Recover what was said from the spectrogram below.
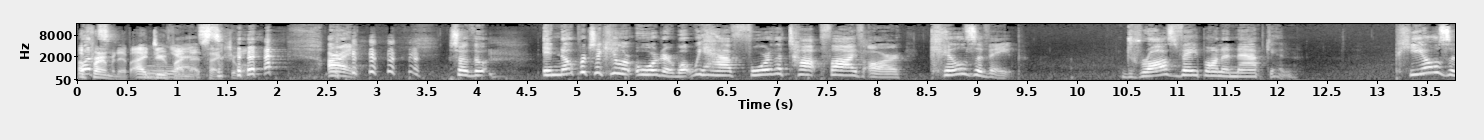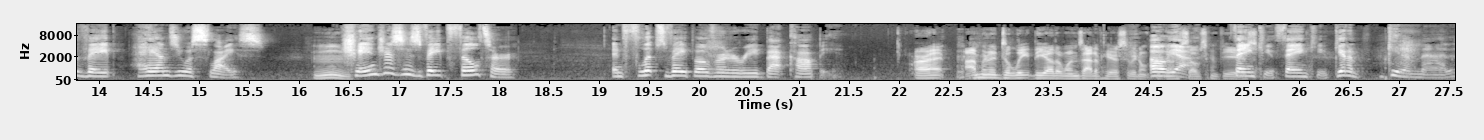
Affirmative. I do find that sexual. All right. so the in no particular order, what we have for the top five are kills a vape, draws vape on a napkin, peels a vape, hands you a slice, Mm. changes his vape filter, and flips vape over to read back copy. All right, I'm going to delete the other ones out of here so we don't Oh get yeah. ourselves confused. Thank you, thank you. Get him, get him out of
